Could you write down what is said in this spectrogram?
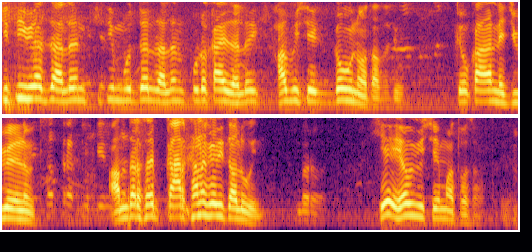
किती व्याज झालं आणि किती मुद्दल झालं आणि पुढं काय झालं हा विषय गौण होता तो. तो काढण्याची वेळ नव्हती. आमदार साहेब कारखाना कधी चालू होईल? बरोबर. हे हे विषय महत्त्वाचा होता.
